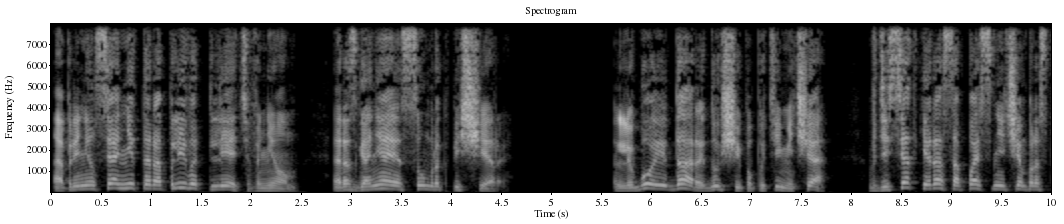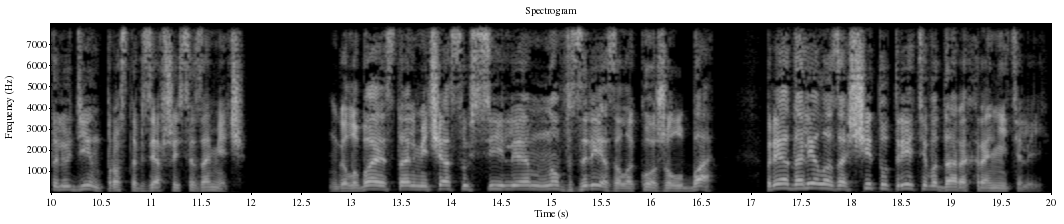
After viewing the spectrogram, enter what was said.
а принялся неторопливо тлеть в нем, разгоняя сумрак пещеры. Любой дар, идущий по пути меча, в десятки раз опаснее, чем простолюдин, просто взявшийся за меч. Голубая сталь меча с усилием, но взрезала кожу лба, преодолела защиту третьего дара хранителей.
